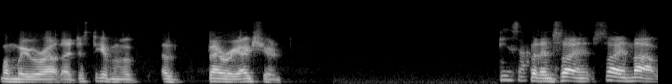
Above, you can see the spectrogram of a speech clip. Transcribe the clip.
when we were out there, just to give him a, a variation. Exactly. But then saying saying that,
